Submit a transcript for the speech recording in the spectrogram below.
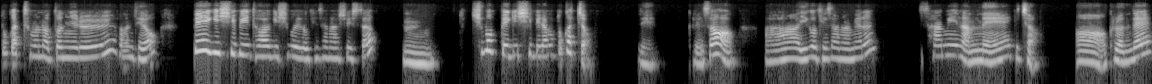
똑같으면 어떤 일을 하면 돼요? 빼기 12 더하기 15 이거 계산할 수 있어요? 음, 15 빼기 10이랑 똑같죠? 네. 그래서 아, 이거 계산하면은 3이 남네. 그쵸? 어, 그런데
